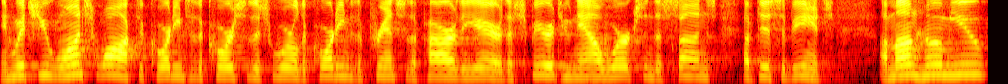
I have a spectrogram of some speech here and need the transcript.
in which you once walked according to the course of this world, according to the prince of the power of the air, the spirit who now works in the sons of disobedience, among whom you,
